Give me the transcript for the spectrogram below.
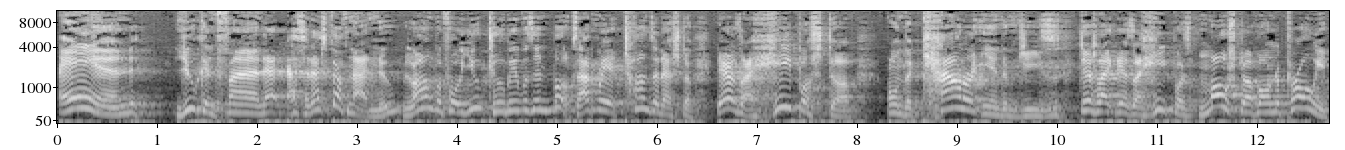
And you can find that. I said, that stuff not new. Long before YouTube, it was in books. I've read tons of that stuff. There's a heap of stuff on the counter end of Jesus, just like there's a heap of most stuff on the pro end.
